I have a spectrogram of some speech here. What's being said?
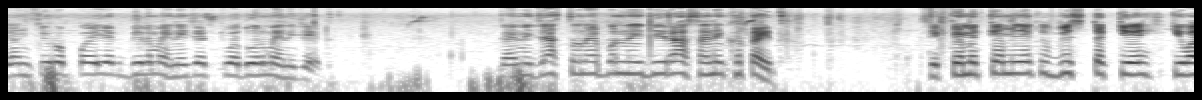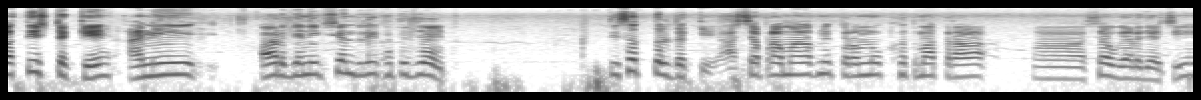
ज्यांची रोपं एक दीड महिन्याचे आहेत किंवा दोन महिन्याचे आहेत त्यांनी जास्त नाही पण जी रासायनिक खतं आहेत ते कमीत कमी एक वीस टक्के किंवा तीस टक्के आणि ऑर्गॅनिक सेंद्रिय खतं जी आहेत ती सत्तर टक्के. अशा प्रमाणात मित्रांनो खत मात्रा शेवग्याला द्यायची.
